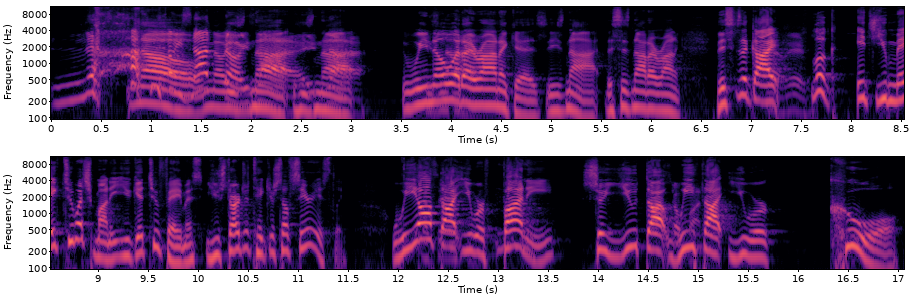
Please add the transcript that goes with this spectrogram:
No, No, he's not. no, though. he's, not. He's, not. We know what ironic is. He's not. This is not ironic. This is a guy. Oh, look, it's you make too much money, you get too famous, you start to take yourself seriously. We all That's thought it. you were funny, so you thought So we funny. thought you were cool,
